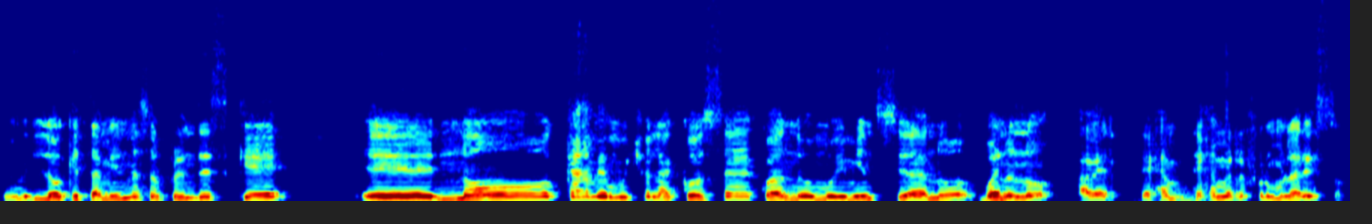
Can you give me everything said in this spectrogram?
lo que también me sorprende es que eh, no cambia mucho la cosa cuando Movimiento Ciudadano, bueno, no, a ver, déjame, déjame reformular esto.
